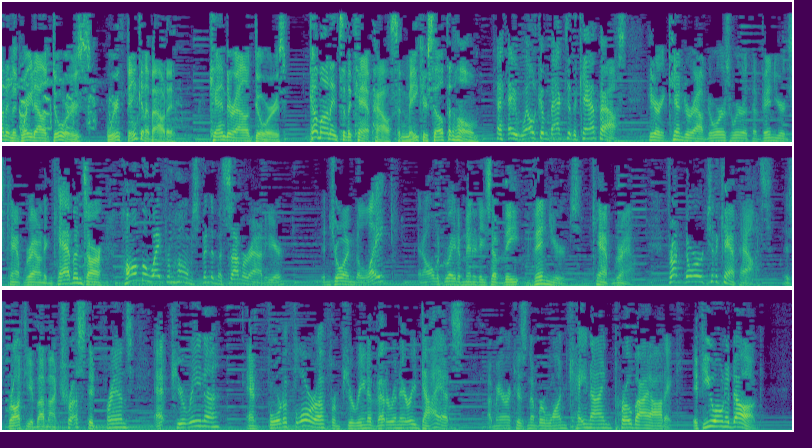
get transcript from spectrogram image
not in the great outdoors, we're thinking about it. Kinder Outdoors. Come on into the camp house and make yourself at home. Hey, welcome back to the camp house. Here at Kinder Outdoors, we're at the Vineyards Campground and Cabins, our home away from home, spending the summer out here, enjoying the lake and all the great amenities of the Vineyards Campground. Front door to the camp house is brought to you by my trusted friends at Purina and Fortiflora from Purina Veterinary Diets, America's number one canine probiotic. If you own a dog,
